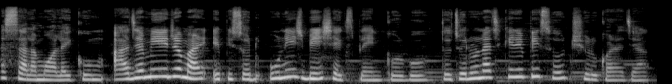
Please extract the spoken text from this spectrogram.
আসসালামু আলাইকুম। আজ আমি এই ড্রামার এপিসোড উনিশ বিশ এক্সপ্লেন করব। তো চলুন আজকের এপিসোড শুরু করা যাক।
